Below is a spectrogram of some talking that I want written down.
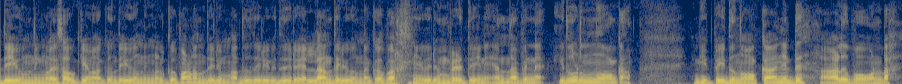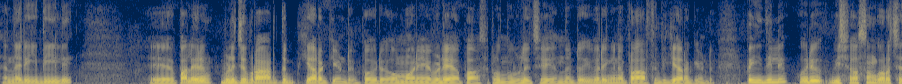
ദൈവം നിങ്ങളെ സൗഖ്യമാക്കും ദൈവം നിങ്ങൾക്ക് പണം തരും അത് തരും ഇത് തരും എല്ലാം തരും എന്നൊക്കെ പറഞ്ഞ് വരുമ്പോഴത്തേന് എന്നാൽ പിന്നെ ഇതോടൊന്ന് നോക്കാം. ഇനിയിപ്പോൾ ഇത് നോക്കാഞ്ഞിട്ട് ആൾ പോകണ്ട എന്ന രീതിയിൽ പലരും വിളിച്ച് പ്രാർത്ഥിപ്പിക്കാറൊക്കെയുണ്ട്. ഇപ്പോൾ ഒരു ഒമോനെ എവിടെയാണ് പാസ്റ്റർ? ഒന്ന് വിളിച്ച് എന്നിട്ട് ഇവരിങ്ങനെ പ്രാർത്ഥിപ്പിക്കാറൊക്കെയുണ്ട്. ഇപ്പോൾ ഇതിൽ ഒരു വിശ്വാസം കുറച്ച്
